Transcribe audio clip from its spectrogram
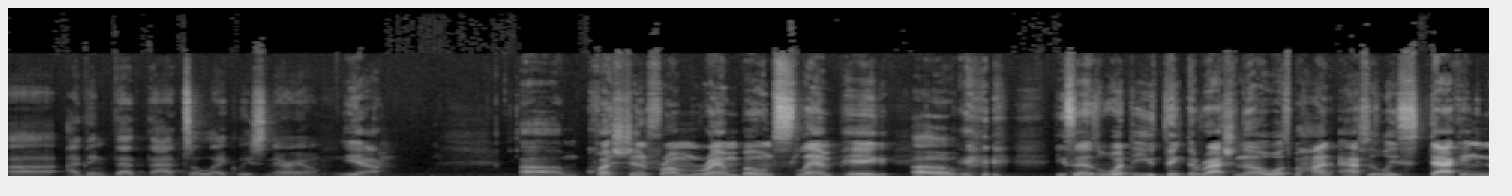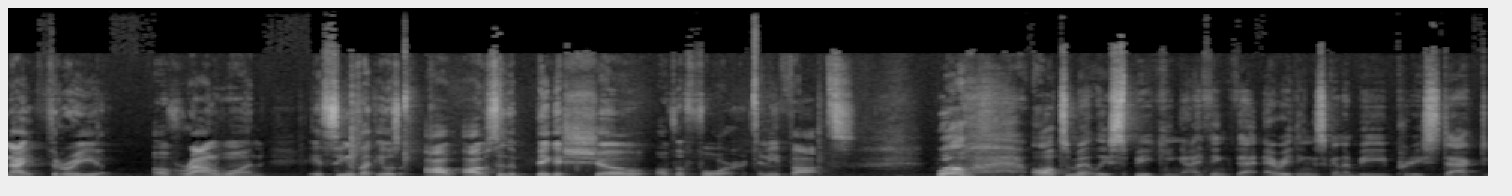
Uh, I think that that's a likely scenario. Yeah. Um, question from Rambone Slam Pig. Uh oh. he says, "What do you think the rationale was behind absolutely stacking night three of round one? It seems like it was ob- obviously the biggest show of the four. Any thoughts?" Well, ultimately speaking, I think that everything's going to be pretty stacked.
